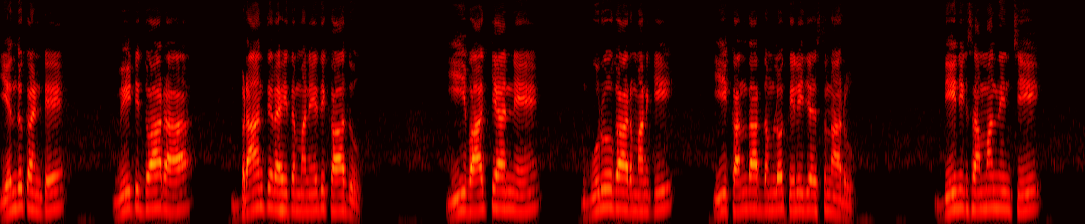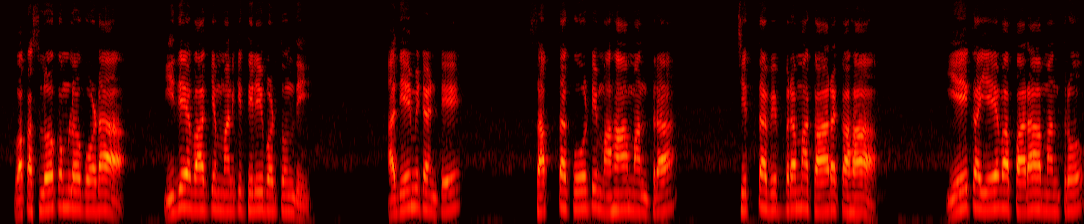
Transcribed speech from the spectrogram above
ఎందుకంటే వీటి ద్వారా భ్రాంతి రహితం అనేది కాదు. ఈ వాక్యాన్నే గురువుగారు మనకి ఈ కందార్థంలో తెలియజేస్తున్నారు. దీనికి సంబంధించి ఒక శ్లోకంలో కూడా ఇదే వాక్యం మనకి తెలియబడుతుంది. అదేమిటంటే సప్తకోటి మహామంత్ర చిత్త విభ్రమ కారక ఏక ఏవ పరామంత్రో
